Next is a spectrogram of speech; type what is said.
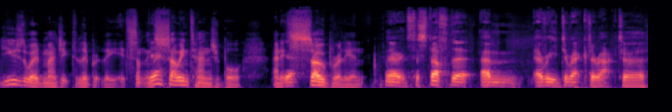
use the word magic deliberately. It's something Yeah. so intangible, and it's Yeah. so brilliant. No, it's the stuff that um, every director, actor,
